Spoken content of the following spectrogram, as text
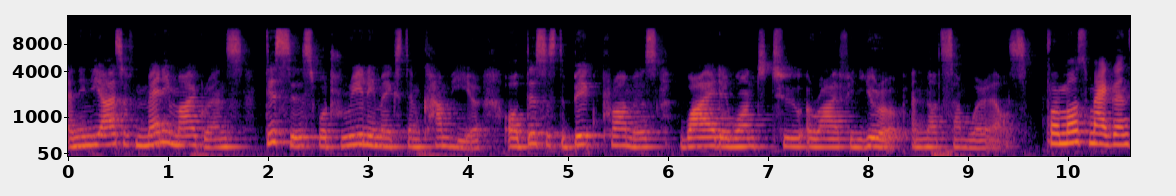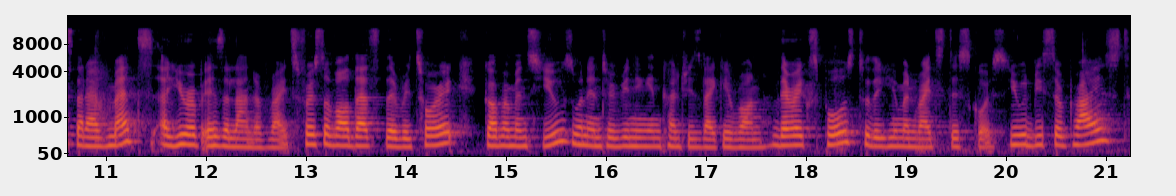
And in the eyes of many migrants, this is what really makes them come here, or this is the big promise why they want to arrive in Europe and not somewhere else. For most migrants that I've met, uh, Europe is a land of rights. First of all, that's the rhetoric governments use when intervening in countries like Iran. They're exposed to the human rights discourse. You would be surprised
